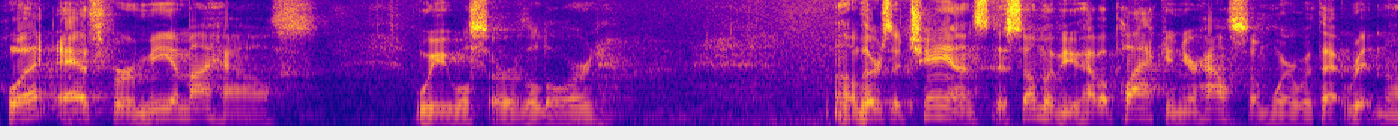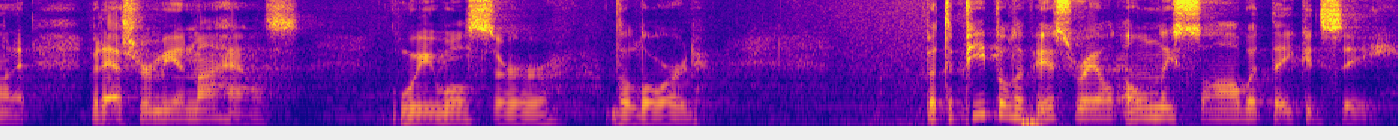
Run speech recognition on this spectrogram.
what? As for me and my house, we will serve the Lord. Well, there's a chance that some of you have a plaque in your house somewhere with that written on it. But as for me and my house, we will serve the Lord. But the people of Israel only saw what they could see.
